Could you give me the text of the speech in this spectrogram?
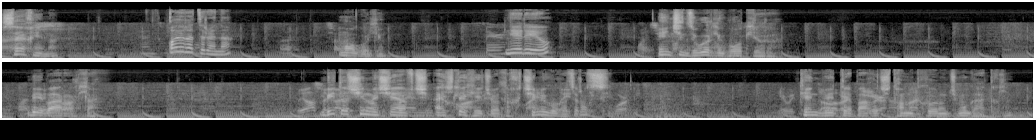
Сайхан юм а. Гой газар байна. Моогүй юм. Нэрээ юу? Энд чинь зүгээр л нэг буудлын өрөө. Би баар орлоо. Бид бол шинэ машин авч ажиллаа хийж болох чимээгүй газар болсон. Тэнд бид багаж том төхөөрөмж мөнгө хадгална.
